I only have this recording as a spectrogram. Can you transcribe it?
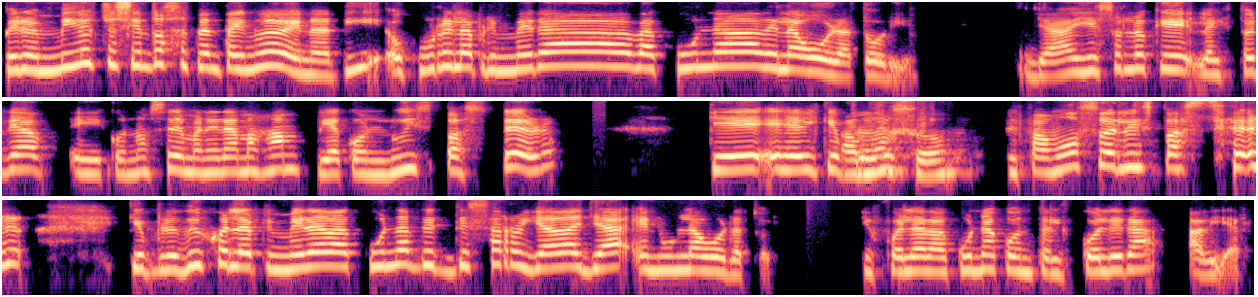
pero en 1879, Nati, ocurre la primera vacuna de laboratorio. ¿ya? Y eso es lo que la historia eh, conoce de manera más amplia con Louis Pasteur, que es el que produjo Famoso. el famoso Louis Pasteur, que produjo la primera vacuna de- desarrollada ya en un laboratorio, que fue la vacuna contra el cólera aviar.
